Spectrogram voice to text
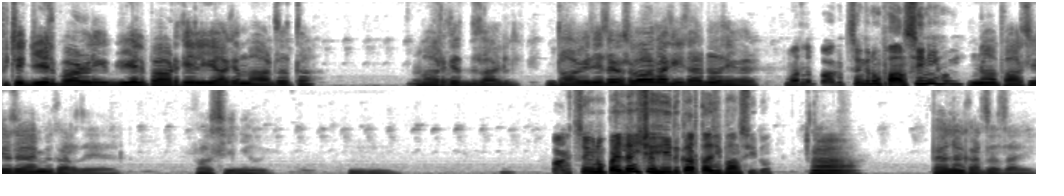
ਪਿੱਛੇ ਜੇਲ੍ਹ ਪਾੜ ਲਈ ਜੇਲ੍ਹ ਪਾੜ ਕੇ ਲਿਆ ਕੇ ਮਾਰ ਦਿੱਤਾ। ਮਾਰ ਕੇ ਦਾ- ਦਾਗੇ ਦੇ ਤੇ ਸਵਾਹ ਦਾ ਕੀ ਕਰਨਾ ਸੀ ਫਿਰ? ਮਤਲਬ ਭਗਤ ਸਿੰਘ ਨੂੰ ਫਾਂਸੀ ਨਹੀਂ ਹੋਈ? ਨਾ ਫਾਂਸੀ ਤੇ ਐਵੇਂ ਕਰਦੇ ਆ। ਫਾਂਸੀ ਨਹੀਂ ਹੋਈ। ਹੂੰ। ਭਗਤ ਸਿੰਘ ਨੂੰ ਪਹਿਲਾਂ ਹੀ ਸ਼ਹੀਦ ਕਰਤਾ ਸੀ ਫਾਂਸੀ ਤੋਂ? ਹਾਂ। ਪਹਿਲਾਂ ਕਰਦਾ ਤਾ ਜੀ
